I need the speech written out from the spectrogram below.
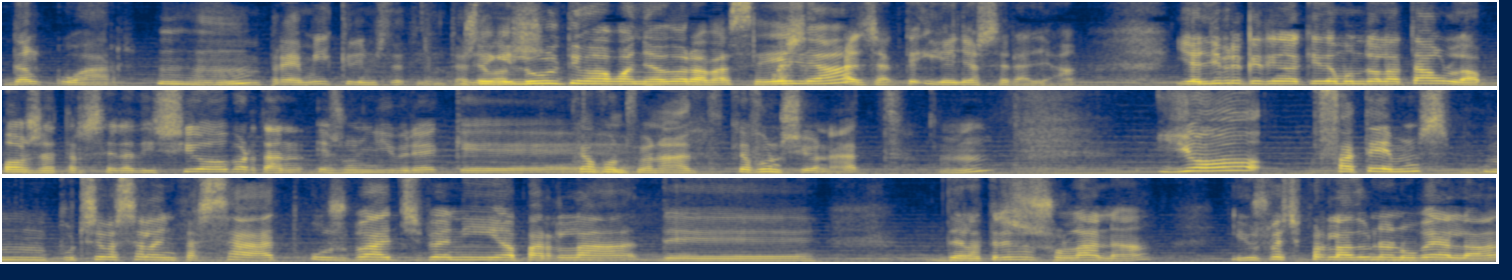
del quart Mhm. mm, premi Crims de tinta. O sigui, l'última guanyadora va ser ella. Exacte, i ella serà allà. I el llibre que tinc aquí damunt de la taula posa tercera edició, per tant, és un llibre que... Que ha funcionat. Que ha funcionat. Mm? Jo, fa temps, mm, potser va ser l'any passat, us vaig venir a parlar de, de la Teresa Solana i us vaig parlar d'una novel·la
